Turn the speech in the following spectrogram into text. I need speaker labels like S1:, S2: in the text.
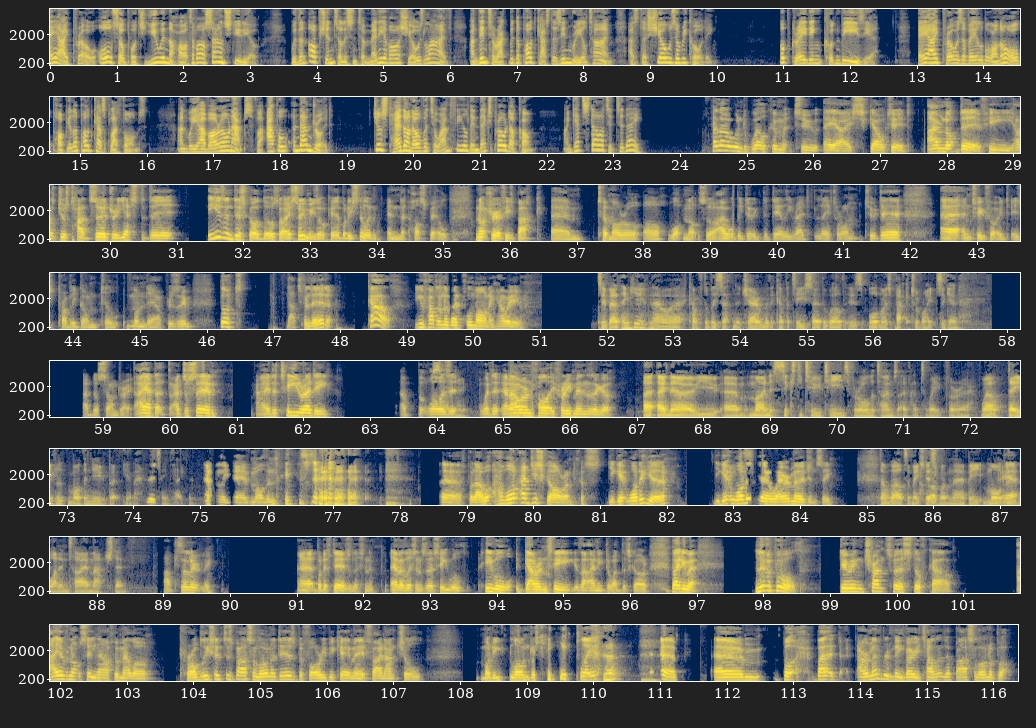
S1: AI Pro also puts you in the heart of our sound studio with an option to listen to many of our shows live and interact with the podcasters in real time as the shows are recording. Upgrading couldn't be easier. AI Pro is available on all popular podcast platforms, and we have our own apps for Apple and Android. Just head on over to AnfieldIndexPro.com and get started today.
S2: Hello and welcome to AI Scouted. I'm not Dave. He has just had surgery yesterday. He is in Discord though, so I assume he's okay, but he's still in, in hospital. I'm not sure if he's back um, tomorrow or whatnot, so I will be doing the Daily Red later on today. Uh, and Two Footed is probably gone till Monday, I presume. But that's for later. Karl, you've had an eventful morning. How are you?
S3: Too bad, thank you. Now uh, comfortably sat in a chair and with a cup of tea, so the world is almost back to rights again.
S2: That does sound right. I had that. I just saying. I had a tea ready. Uh, but what was it? What did- an hour and forty three minutes ago.
S3: I, I know you um, minus 62 T's for all the times I've had to wait for, uh, well, Dave more than you, but you know, same thing.
S2: Definitely Dave more than me. uh, but I won't add your score on because you get one a year. You get one a year where emergency.
S3: Done well to make this one uh, be more than
S2: Yeah.
S3: one entire match then.
S2: Absolutely. Uh, but if Dave's listening, ever listens to this, he will he will guarantee that I need to add the score. But anyway, Liverpool doing transfer stuff, Karl. I have not seen Arthur Melo probably since his Barcelona days before he became a financial money laundering player. Um, um, but but I remember him being very talented at Barcelona, but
